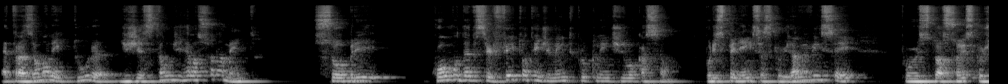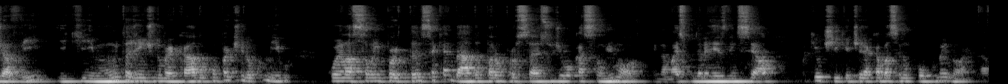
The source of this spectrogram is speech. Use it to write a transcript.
É trazer uma leitura de gestão de relacionamento sobre como deve ser feito o atendimento para o cliente de locação, por experiências que eu já vivenciei, por situações que eu já vi e que muita gente do mercado compartilhou comigo com relação à importância que é dada para um processo de locação de imóvel, ainda mais quando ele é residencial, porque o ticket ele acaba sendo um pouco menor. Tá?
